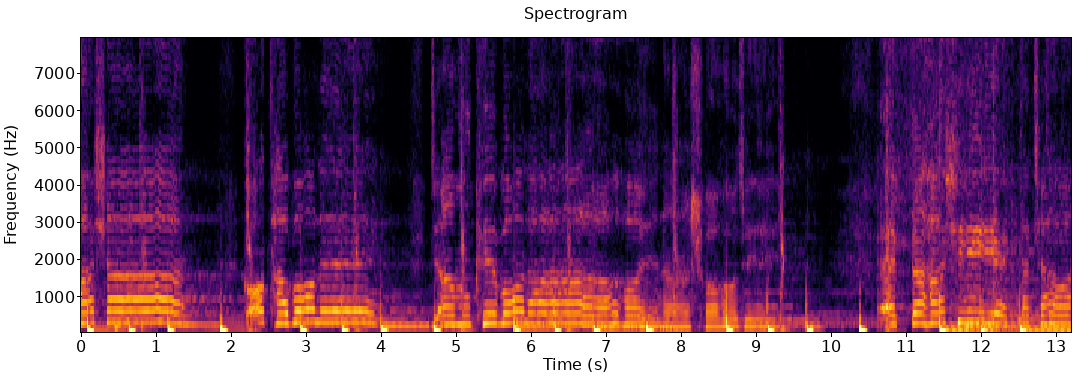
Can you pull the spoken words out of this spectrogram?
ভাষায় কথা বলে, যা মুখে বলা সহজে। একটা হাসি, একটা চাওয়া,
